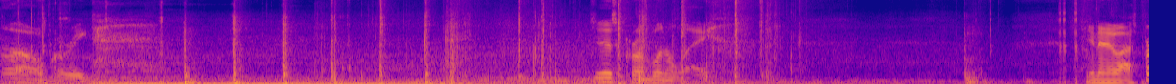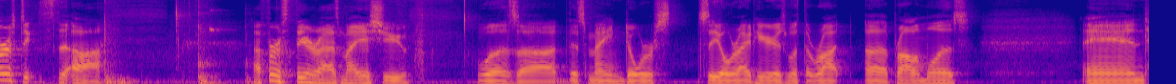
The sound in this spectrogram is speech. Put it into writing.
Oh, great. Just crumbling away. You know, I first uh, I first theorized my issue was uh, this main door seal right here is what the rot uh, problem was. And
